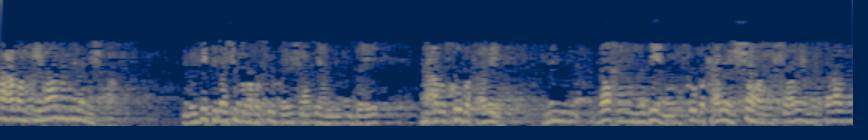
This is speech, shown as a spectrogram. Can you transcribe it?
أعظم إيلاما من الإشعار لو جيت إلى شبرة بسيطة يشعر بها البعير مع ركوبك عليه من داخل المدينة وركوبك عليه الشهر والشهرين والثلاثة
